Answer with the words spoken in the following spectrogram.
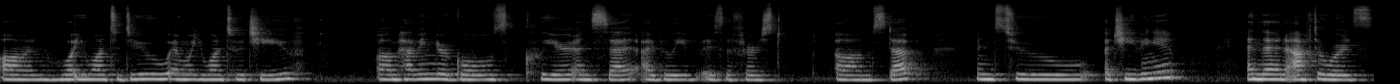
on what you want to do and what you want to achieve. Um, having your goals clear and set, I believe, is the first um, step into achieving it. And then afterwards,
